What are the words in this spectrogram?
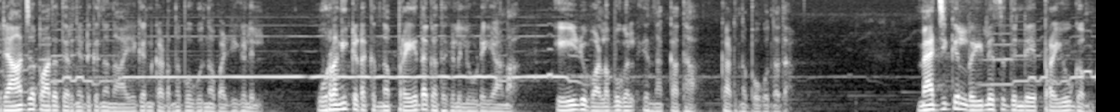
രാജപാത തിരഞ്ഞെടുക്കുന്ന നായകൻ കടന്നുപോകുന്ന വഴികളിൽ ഉറങ്ങിക്കിടക്കുന്ന പ്രേതകഥകളിലൂടെയാണ് ഏഴ് വളവുകൾ എന്ന കഥ കടന്നുപോകുന്നത്. മാജിക്കൽ റിയലിസത്തിന്റെ പ്രയോഗം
